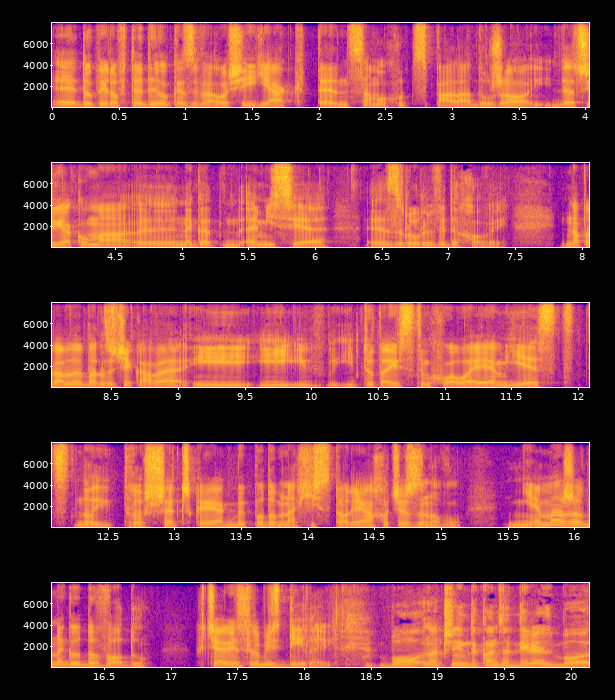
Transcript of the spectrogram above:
E, dopiero wtedy okazywało się, jak ten samochód spala dużo, znaczy jaką ma e, emisję e, z rury wydechowej. Naprawdę bardzo ciekawe i, i, i tutaj z tym Huawei'em jest no, troszeczkę jakby podobna historia, chociaż znowu nie ma żadnego dowodu. Chciałeś zrobić delay. Bo, znaczy nie do końca delay, bo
